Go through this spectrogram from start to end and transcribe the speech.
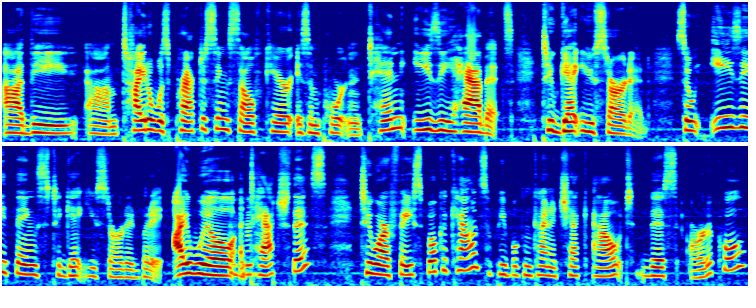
Uh, the um, title was Practicing Self Care is Important 10 Easy Habits to Get You Started. So, easy things to get you started. But it, I will attach this to our Facebook account so people can kind of check out this article.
